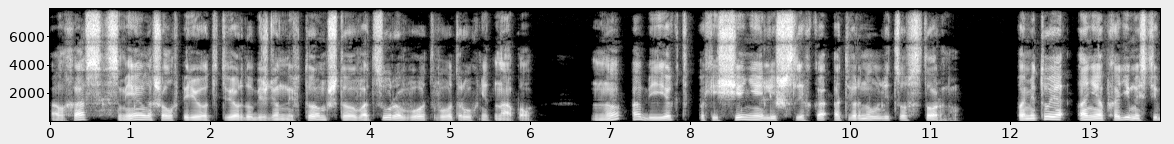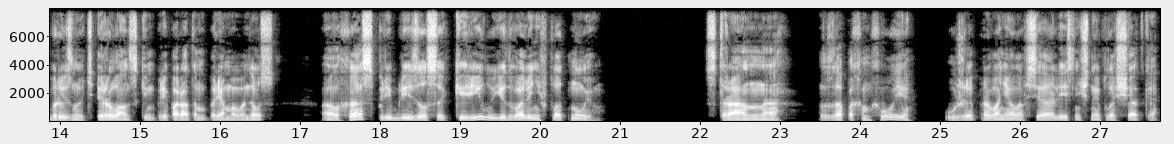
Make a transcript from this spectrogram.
Алхас смело шел вперед, твердо убежденный в том, что Вацура вот-вот рухнет на пол. Но объект похищения лишь слегка отвернул лицо в сторону. Пометуя о необходимости брызнуть ирландским препаратом прямо в нос, Алхас приблизился к Кириллу едва ли не вплотную. Странно. Запахом хвои уже провоняла вся лестничная площадка,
